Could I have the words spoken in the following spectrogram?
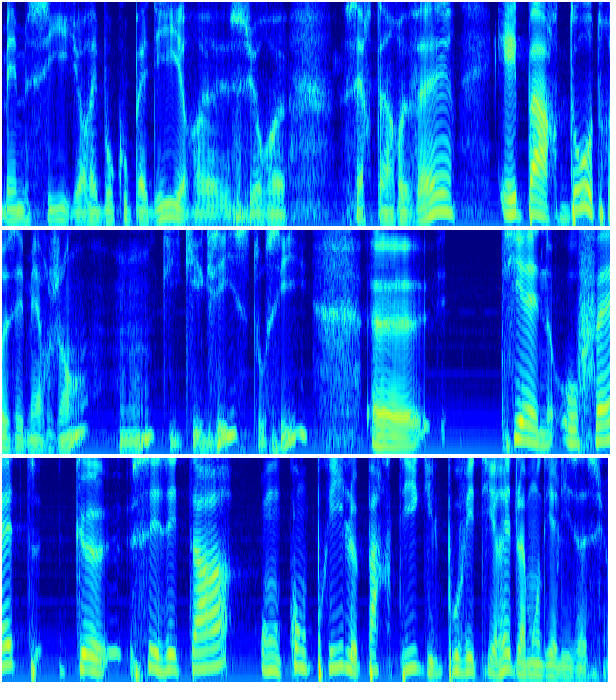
même s'il y aurait beaucoup à dire euh, sur certains revers, et par d'autres émergents, hein, qui, qui, existent aussi, tiennent au fait que ces États ont compris le parti qu'ils pouvaient tirer de la mondialisation.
